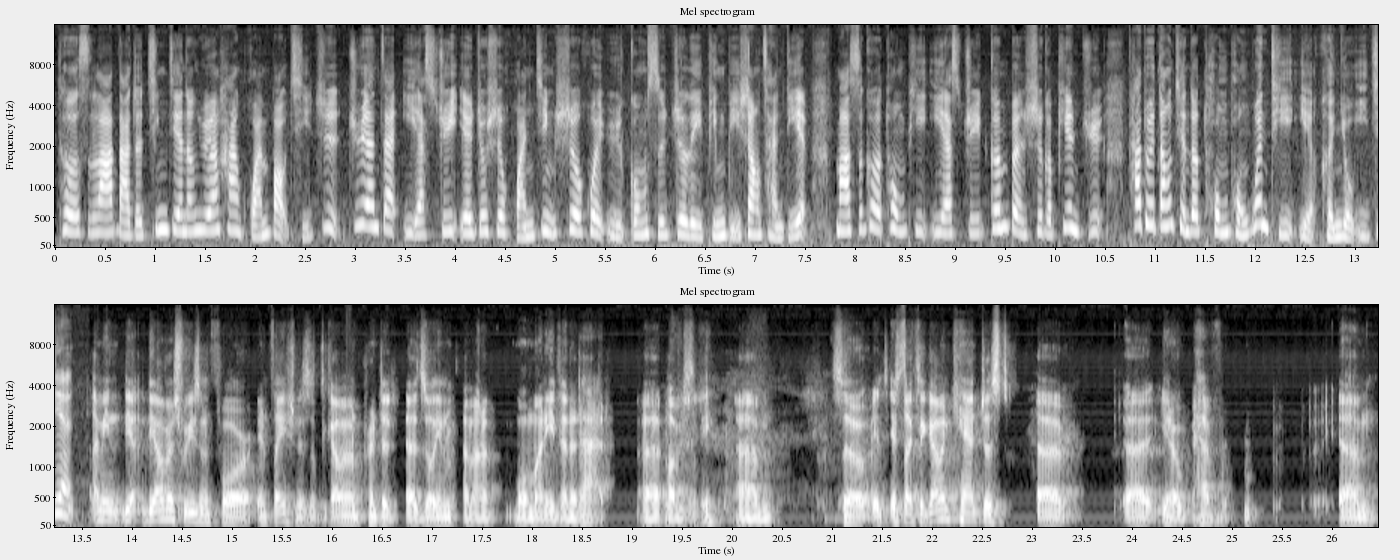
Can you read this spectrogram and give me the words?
特斯拉打着清洁能源和环保旗帜，居然在 ESG，也就是环境、社会与公司治理评比上惨跌。马斯克痛批 ESG 根本是个骗局，他对当前的通膨问题也很有意见。I mean, the, the obvious reason for inflation is that the government printed a zillion amount of more money than it had, uh, obviously. Um, so it, it's like the government can't just, uh, uh, you know, have um,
